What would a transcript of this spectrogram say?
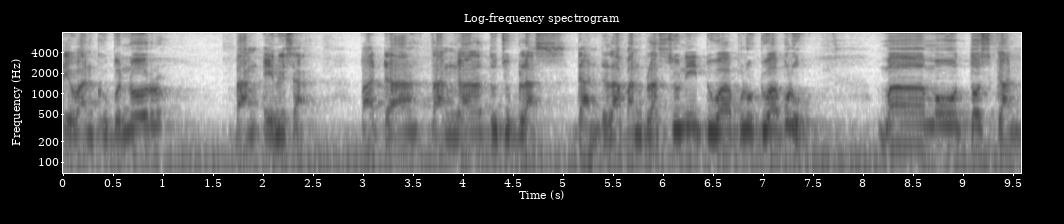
Dewan Gubernur Bank Indonesia pada tanggal 17 dan 18 Juni 2020 memutuskan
